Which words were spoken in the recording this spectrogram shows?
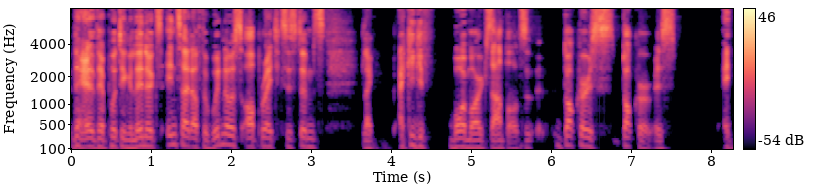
they're, they're putting Linux inside of the Windows operating systems. Like I can give more and more examples. Docker's Docker is it,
